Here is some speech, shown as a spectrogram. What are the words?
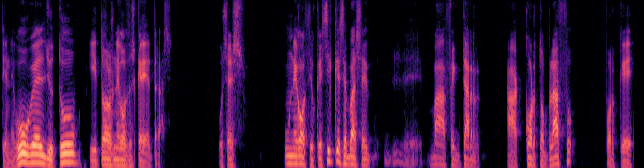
Tiene Google, YouTube y todos los negocios que hay detrás. Pues es un negocio que sí que se va a, eh, va a afectar a corto plazo, porque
